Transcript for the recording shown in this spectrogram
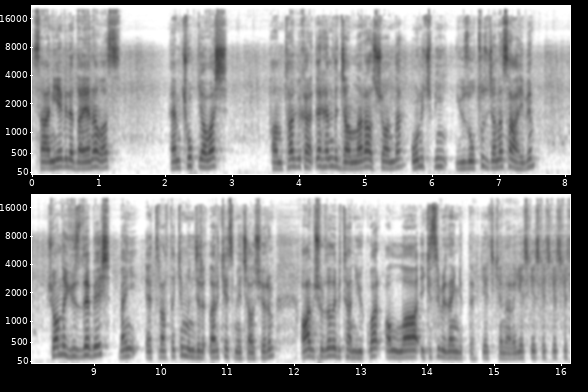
saniye bile dayanamaz. Hem çok yavaş. Hantal bir karakter hem de canları az şu anda. 13.130 cana sahibim. Şu anda %5 ben etraftaki mıncırıkları kesmeye çalışıyorum. Abi şurada da bir tane yük var. Allah ikisi birden gitti. Geç kenara geç geç geç geç geç.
